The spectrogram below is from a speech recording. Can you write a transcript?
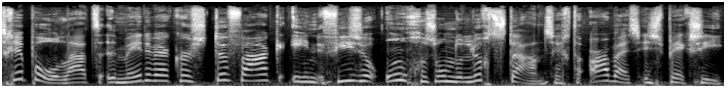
Schiphol laat de medewerkers te vaak in vieze, ongezonde lucht staan, zegt de arbeidsinspectie.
